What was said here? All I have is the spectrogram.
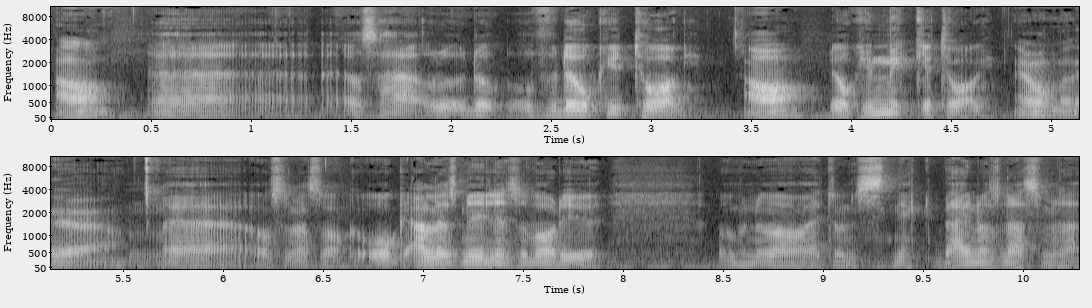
Ja, Eh, och så här. Och då, för du åker ju tåg. ja, Du åker ju mycket tåg. jo men det gör jag. Eh, och sådana saker. Och alldeles nyligen så var det ju om det var hon, Snäckberg någon sån där som eh,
